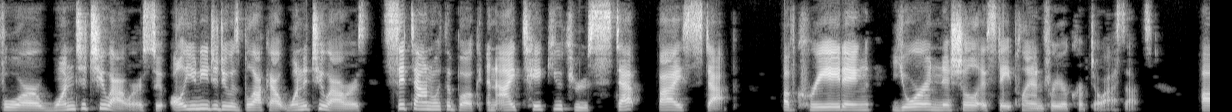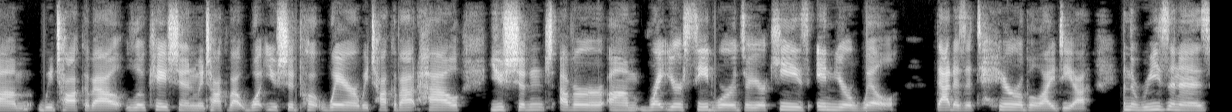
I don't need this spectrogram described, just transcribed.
for one to two hours. So all you need to do is block out one to two hours, sit down with a book, and I take you through step by step of creating your initial estate plan for your crypto assets. Um, we talk about location. We talk about what you should put where. We talk about how you shouldn't ever um, write your seed words or your keys in your will. That is a terrible idea. And the reason is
